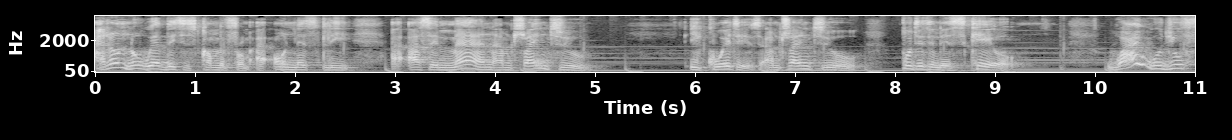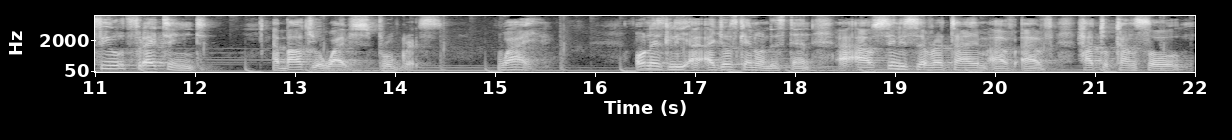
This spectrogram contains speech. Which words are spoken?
I don't know where this is coming from. I honestly, as a man, I'm trying to equate it, I'm trying to put it in a scale. Why would you feel threatened about your wife's progress? Why? Honestly, I, I just can't understand. I, have seen it several times. I've, I've had to cancel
